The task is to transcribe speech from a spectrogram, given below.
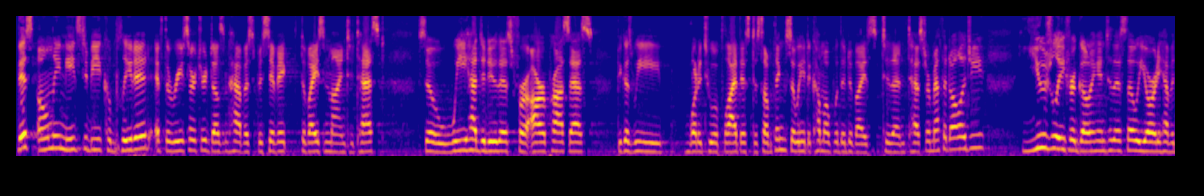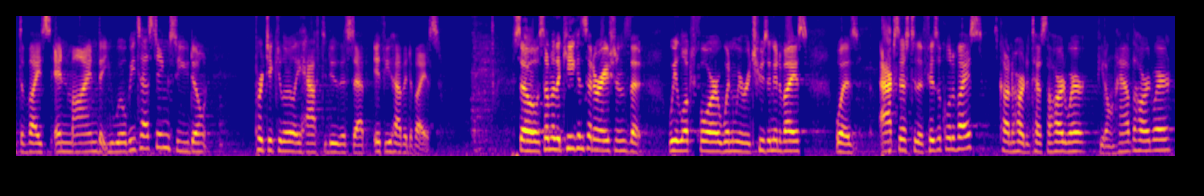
This only needs to be completed if the researcher doesn't have a specific device in mind to test. So we had to do this for our process because we wanted to apply this to something, so we had to come up with a device to then test our methodology. Usually, if you're going into this, though, you already have a device in mind that you will be testing, so you don't particularly have to do this step if you have a device. So some of the key considerations that we looked for when we were choosing a device was access to the physical device. It's kind of hard to test the hardware if you don't have the hardware,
